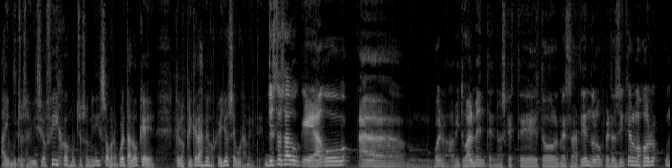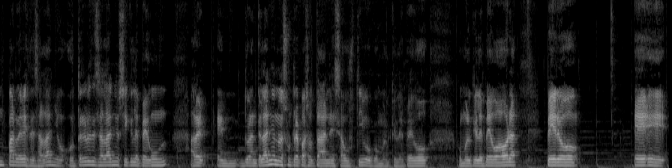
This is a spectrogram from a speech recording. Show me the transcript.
hay muchos servicios fijos, muchos suministros, bueno, cuéntalo, que, que, lo explicarás mejor que yo seguramente. Yo esto es algo que hago, ah, bueno, habitualmente, no es que esté todos los meses haciéndolo, pero sí que a lo mejor un par de veces al año o tres veces al año sí que le pego un... A ver, durante el año no es un repaso tan exhaustivo como el que le pego, como el que le pego ahora, pero eh,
